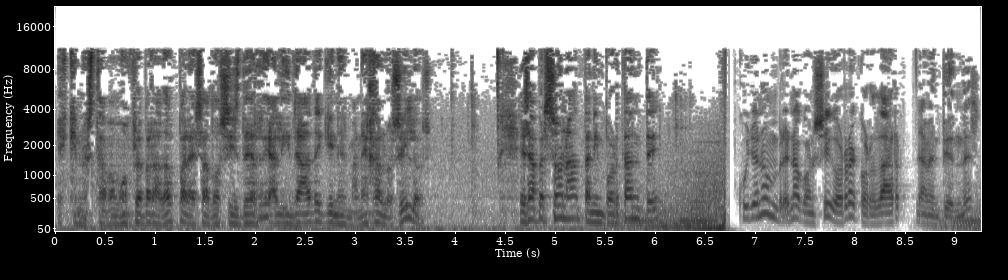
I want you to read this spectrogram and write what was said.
es que no estábamos preparados para esa dosis de realidad de quienes manejan los hilos. Esa persona tan importante, cuyo nombre no consigo recordar, ya me entiendes,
